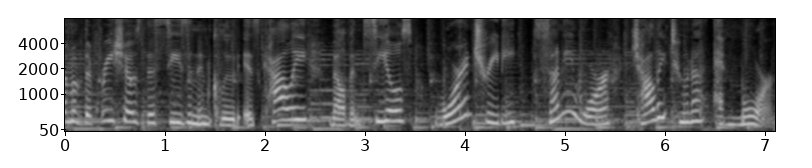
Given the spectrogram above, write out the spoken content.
Some of the free shows this season include Izcalli, Melvin Seals, War and Treaty, Sunny War, Charlie Tuna, and more.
